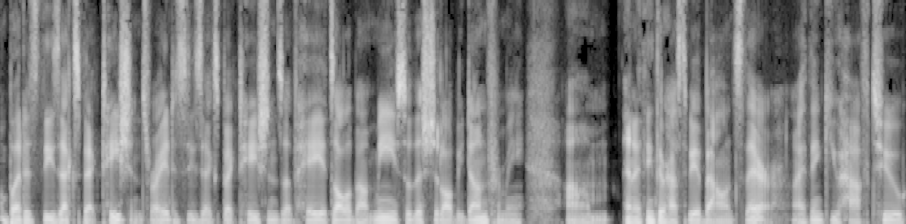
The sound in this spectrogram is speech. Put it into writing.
but it's these expectations, right? It's these expectations of, hey, it's all about me, so this should all be done for me. Um, and I think there has to be a balance there. I think you have to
